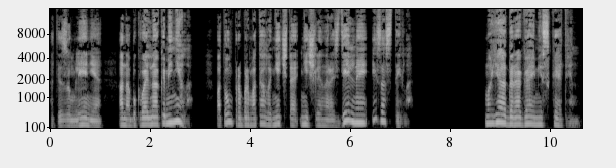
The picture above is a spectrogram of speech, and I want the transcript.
От изумления она буквально окаменела, потом пробормотала нечто нечленораздельное и застыла. «Моя дорогая мисс Кэтрин»,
